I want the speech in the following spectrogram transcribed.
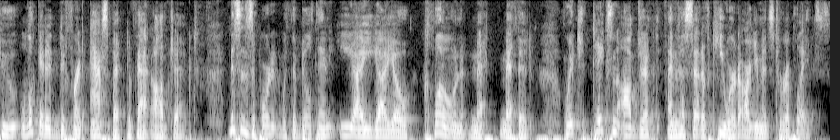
to look at a different aspect of that object. This is supported with the built-in EIEIO clone me method, which takes an object and a set of keyword arguments to replace.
